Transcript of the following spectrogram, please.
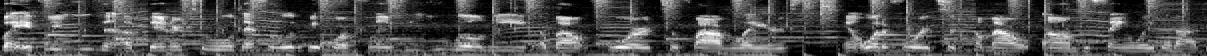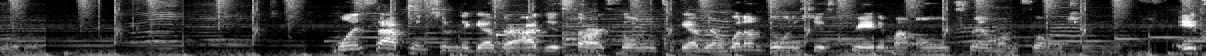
But if you're using a thinner tulle that's a little bit more flimsy, you will need about four to five layers in order for it to come out um, the same way that I did it. Once I pinch them together, I just start sewing them together. And what I'm doing is just creating my own trim on the sewing machine. It's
